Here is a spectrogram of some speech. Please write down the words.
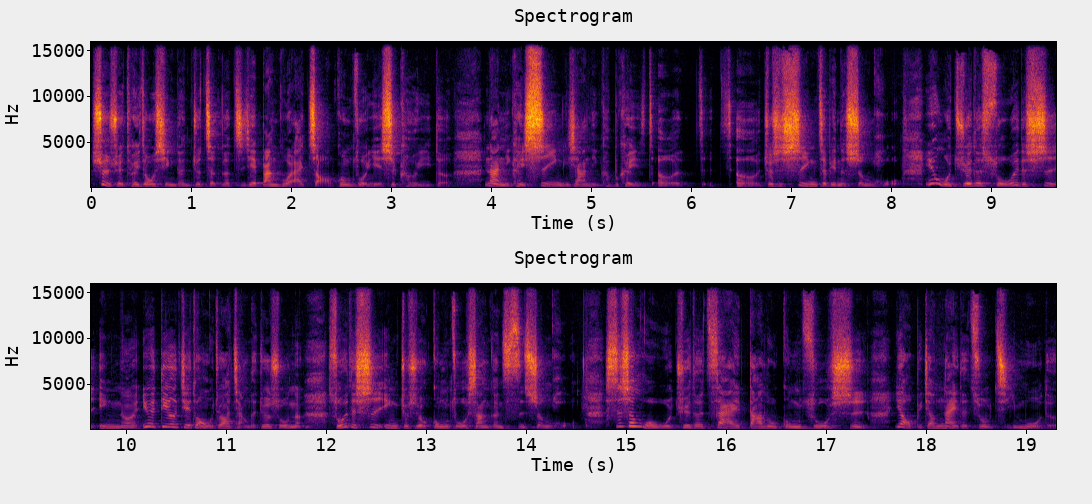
顺水推舟型的，你就整个直接搬过来找工作也是可以的。那你可以适应一下，你可不可以呃呃，就是适应这边的生活？因为我觉得所谓的适应呢，因为第二阶段我就要讲的就是说呢，所谓的适应就是有工作上跟私生活。私生活我觉得在大陆工作是要比较耐得住寂寞的，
